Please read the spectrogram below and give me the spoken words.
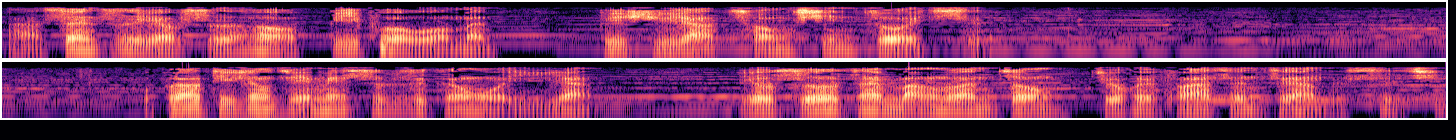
啊，甚至有时候逼迫我们必须要重新做一次。我不知道弟兄姐妹是不是跟我一样，有时候在忙乱中就会发生这样的事情，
